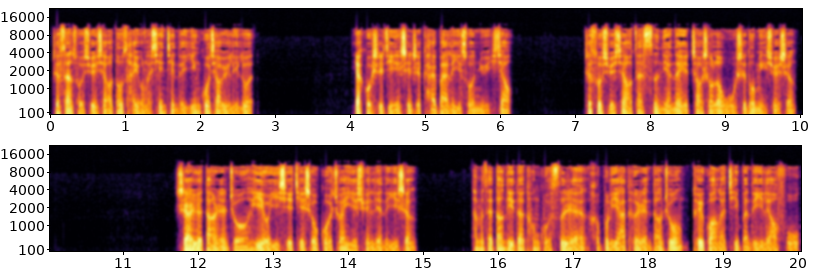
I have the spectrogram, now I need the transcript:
这三所学校都采用了先进的英国教育理论。亚库什金甚至开办了一所女校，这所学校在四年内招收了五十多名学生。十二月党人中也有一些接受过专业训练的医生，他们在当地的通古斯人和布里亚特人当中推广了基本的医疗服务。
